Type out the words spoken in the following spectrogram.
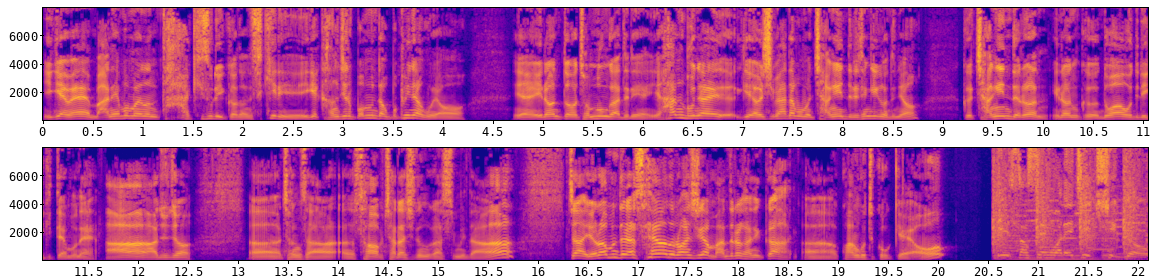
이게 왜 많이 해보면은 다 기술이 있거든, 스킬이. 이게 강제로 뽑는다고 뽑히냐고요. 예, 이런 또 전문가들이 한 분야에 열심히 하다 보면 장인들이 생기거든요. 그 장인들은 이런 그 노하우들이 있기 때문에, 아, 아주 저, 아, 장사, 아, 사업 잘 하시는 것 같습니다. 자, 여러분들의 사연으로 한 시간 만들어 가니까, 아, 광고 듣고 올게요. 지치고,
